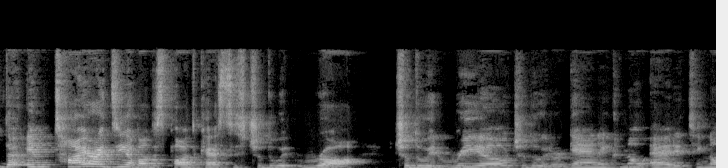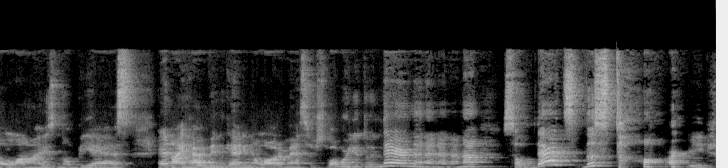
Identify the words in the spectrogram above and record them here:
the entire idea about this podcast is to do it raw, to do it real, to do it organic, no editing, no lies, no BS. And I have been getting a lot of messages. What were you doing there? Na na na na na. So that's the story.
